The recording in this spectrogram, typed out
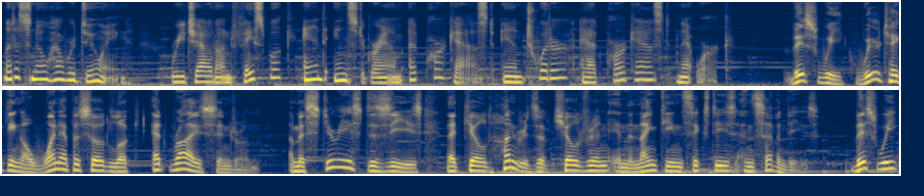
Let us know how we're doing. Reach out on Facebook and Instagram at Parcast and Twitter at Parcast Network. This week, we're taking a one episode look at Reye's syndrome, a mysterious disease that killed hundreds of children in the 1960s and 70s. This week,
